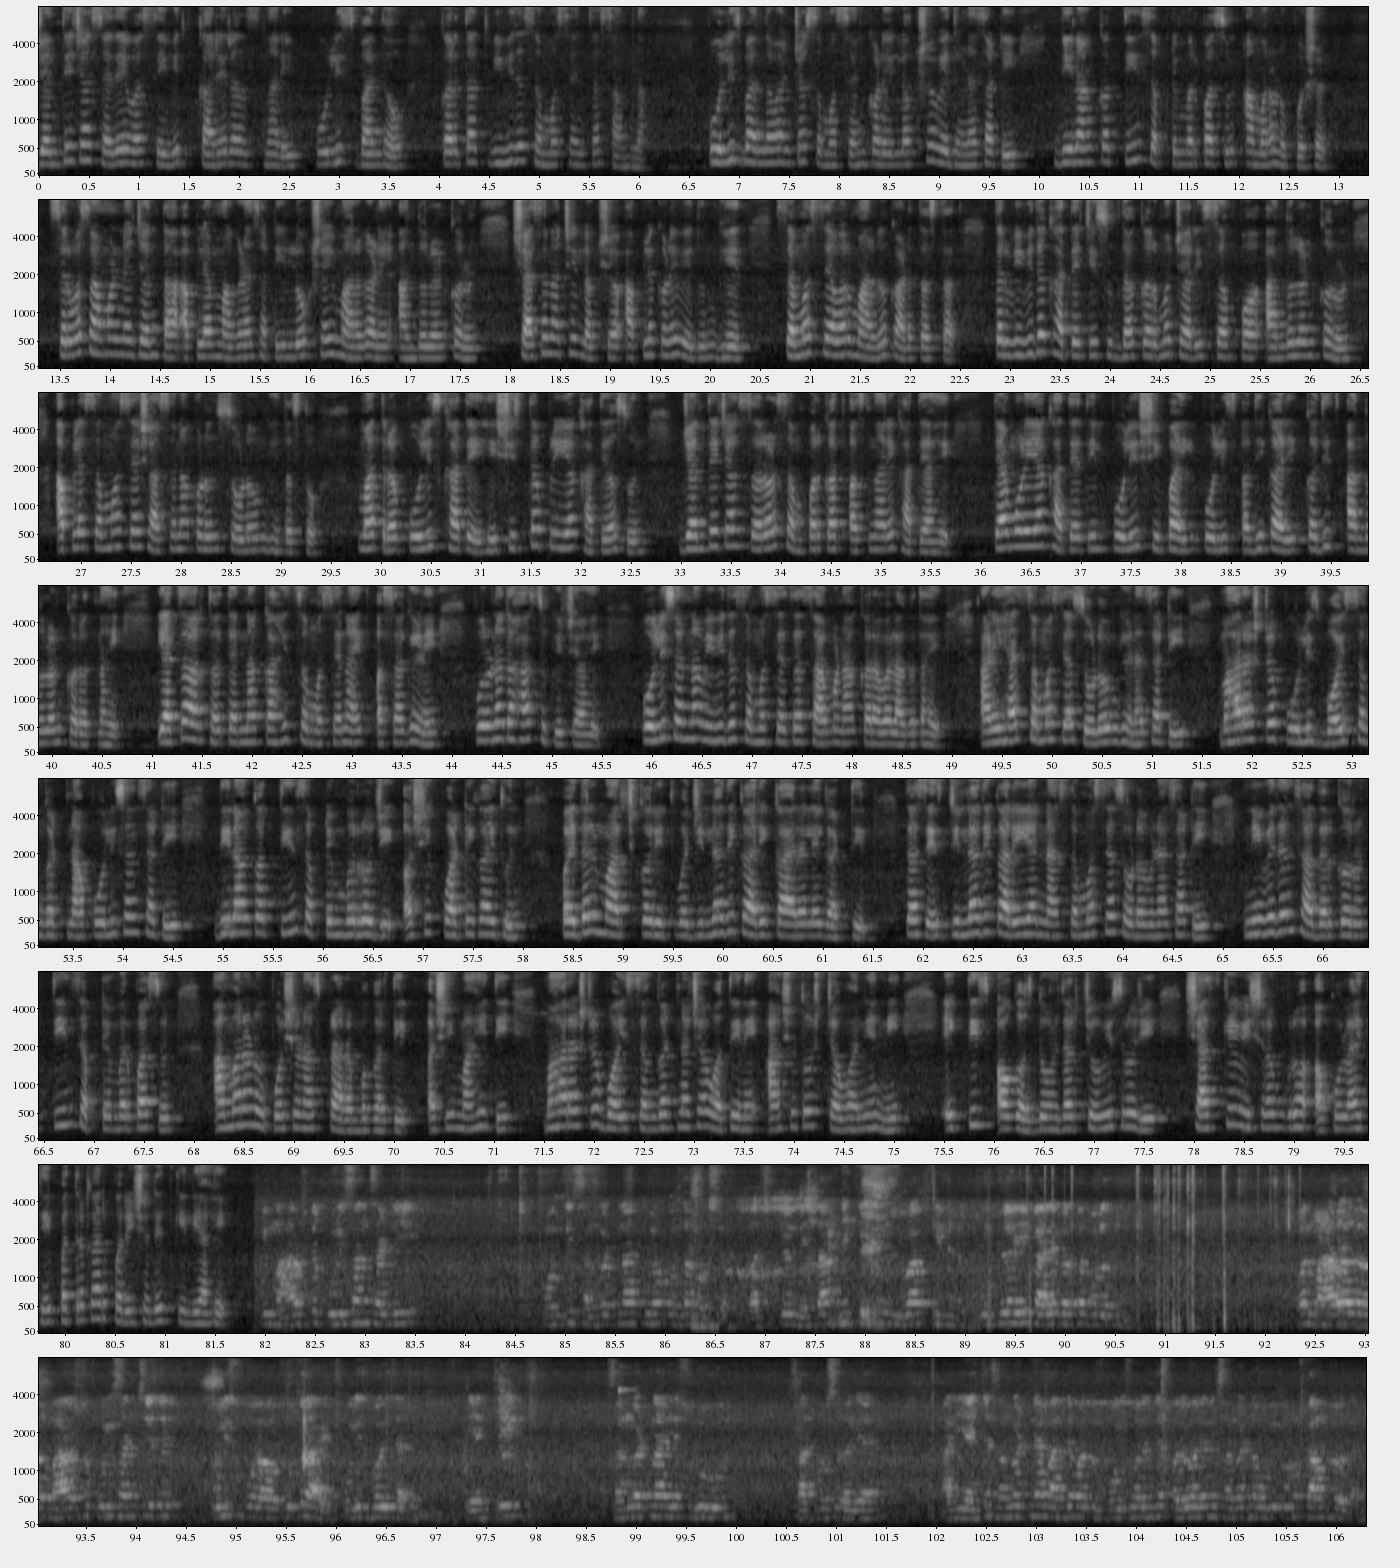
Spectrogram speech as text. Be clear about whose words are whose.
Speaker 1: जनतेच्या सदैव सेवेत कार्यरत असणारे पोलीस बांधव करतात विविध समस्यांचा सामना. पोलीस बांधवांच्या समस्यांकडे लक्ष वेधण्यासाठी दिनांक तीन सप्टेंबरपासून आमरण उपोषण. सर्वसामान्य जनता आपल्या मागण्यासाठी लोकशाही मार्गाने आंदोलन करून शासनाचे लक्ष आपल्याकडे वेधून घेत समस्यावर मार्ग काढत असतात. तर विविध खात्याचे सुद्धा कर्मचारी संप आंदोलन करून आपल्या समस्या शासनाकडून सोडवून घेत असतो. मात्र पोलीस खाते हे शिस्तप्रिय खाते असून जनतेच्या सरळ संपर्कात असणारे खाते आहे. त्यामुळे या खात्यातील पोलीस शिपाई पोलीस अधिकारी कधीच आंदोलन करत नाही. याचा अर्थ त्यांना काहीच समस्या नाहीत असा घेणे पूर्णतः चुकीचे आहे. पोलिसांना विविध समस्याचा सामना करावा लागत आहे आणि ह्याच समस्या सोडवून घेण्यासाठी महाराष्ट्र पोलीस बॉईज संघटना पोलिसांसाठी दिनांक तीन सप्टेंबर रोजी अशिक वाटिका येथून पैदल मार्च करीत व जिल्हाधिकारी कार्यालय गाठतील. तसेच जिल्हाधिकारी यांना समस्या सोडविण्यासाठी निवेदन सादर करून तीन सप्टेंबरपासून आमरण उपोषणास प्रारंभ करतील अशी माहिती महाराष्ट्र बॉईज संघटनाच्या वतीने आशुतोष चव्हाण यांनी एकतीस ऑगस्ट दोन हजार चोवीस रोजी शासकीय विश्रामगृह अकोला येथे पत्रकार परिषदेत केली आहे.
Speaker 2: की महाराष्ट्र पोलिसांसाठी कोणती संघटना किंवा कोणता पक्ष राजकीय नेता किंवा कुठलाही कार्यकर्ता बोलत नाही. पण महारा महाराष्ट्र पोलिसांचे जे पोलीस पुत्र आहेत पोलीस बॉईज आहेत यांची संघटना हे सुरू होऊन सात वर्ष झाली आहे. आणि यांच्या संघटने माध्यमातून पोलीसवाल्यांच्या परिवाराने संघटना उभी करून काम करत आहे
